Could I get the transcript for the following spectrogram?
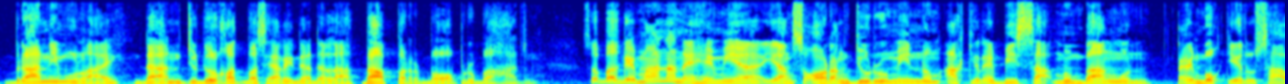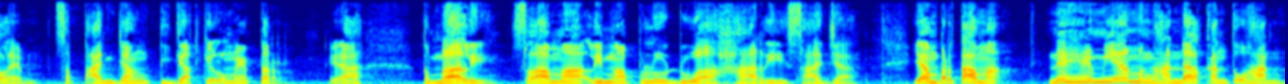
berani mulai dan judul khotbah saya hari ini adalah baper bawa perubahan. So bagaimana Nehemia yang seorang juru minum akhirnya bisa membangun tembok Yerusalem sepanjang 3 km ya kembali selama 52 hari saja. Yang pertama, Nehemia mengandalkan Tuhan.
